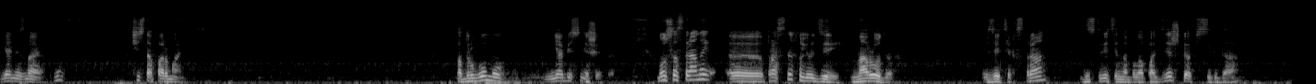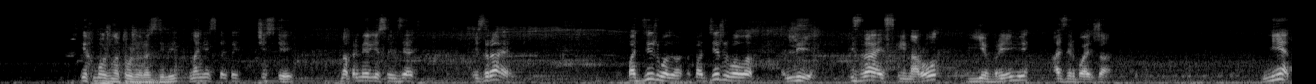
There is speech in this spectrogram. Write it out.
я не знаю, ну, чисто формальность. По-другому не объяснишь это. Но со стороны э, простых людей, народов из этих стран, действительно была поддержка всегда. Их можно тоже разделить на несколько частей. Например, если взять Израиль, поддерживала, поддерживала ли израильский народ, евреи, Азербайджан? Нет.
